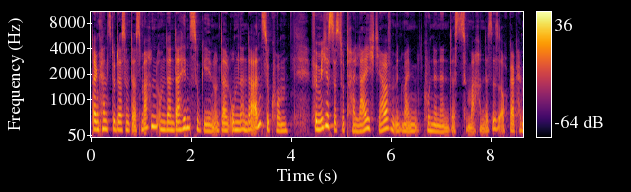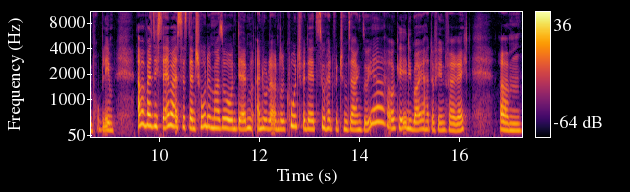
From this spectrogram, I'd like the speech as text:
dann kannst du das und das machen, um dann dahin zu gehen und dann, um dann da anzukommen. Für mich ist das total leicht, ja, mit meinen Kundinnen das zu machen. Das ist auch gar kein Problem. Aber bei sich selber ist es dann schon immer so und der ein oder andere Coach, wenn der jetzt zuhört, wird schon sagen so, ja, okay, die Maya hat auf jeden Fall recht. Ähm,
